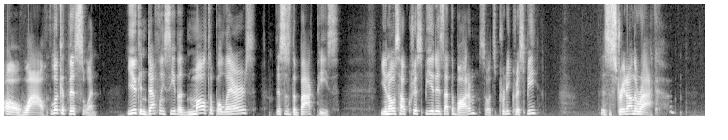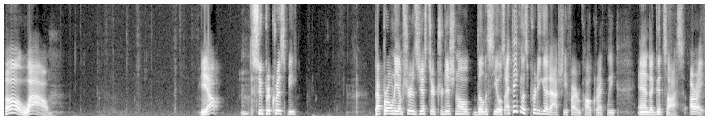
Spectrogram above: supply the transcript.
Oh, wow. Look at this one. You can definitely see the multiple layers. This is the back piece. You notice how crispy it is at the bottom, so it's pretty crispy. This is straight on the rack. Oh, wow. Yep, super crispy. Pepperoni, I'm sure, is just their traditional Delissio's. I think it was pretty good, actually, if I recall correctly. And a good sauce. All right,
